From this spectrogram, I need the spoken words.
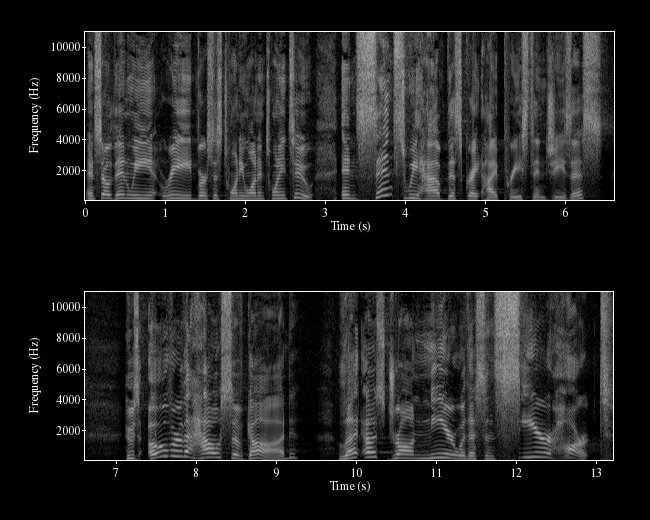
And so then we read verses 21 and 22. And since we have this great high priest in Jesus, who's over the house of God, let us draw near with a sincere heart.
